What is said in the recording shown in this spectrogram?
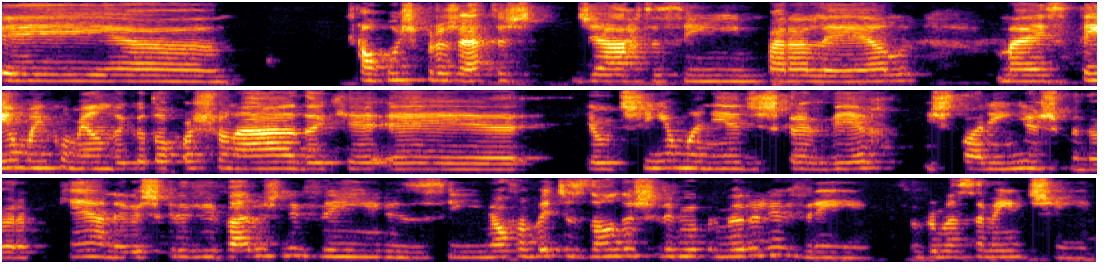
E, uh, alguns projetos de arte assim em paralelo, mas tem uma encomenda que eu estou apaixonada que é, eu tinha mania de escrever historinhas quando eu era pequena. Eu escrevi vários livrinhos, assim, me alfabetizando, eu escrevi o primeiro livrinho sobre uma sementinha.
